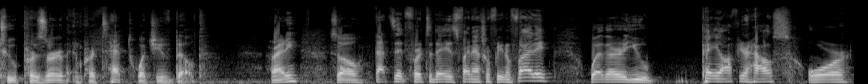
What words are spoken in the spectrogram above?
to preserve and protect what you've built. Alrighty? So that's it for today's Financial Freedom Friday. Whether you pay off your house or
